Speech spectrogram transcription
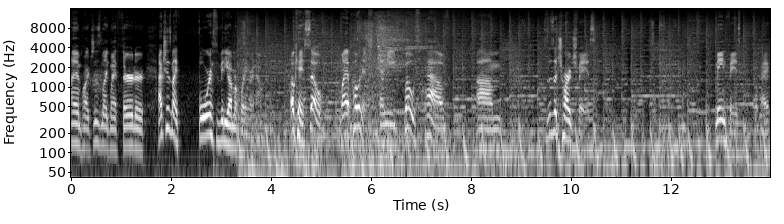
I am Parch. This is like my third or actually this is my fourth video I'm recording right now. Okay, so my opponent and me both have um so this is a charge phase. Main phase. Okay,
